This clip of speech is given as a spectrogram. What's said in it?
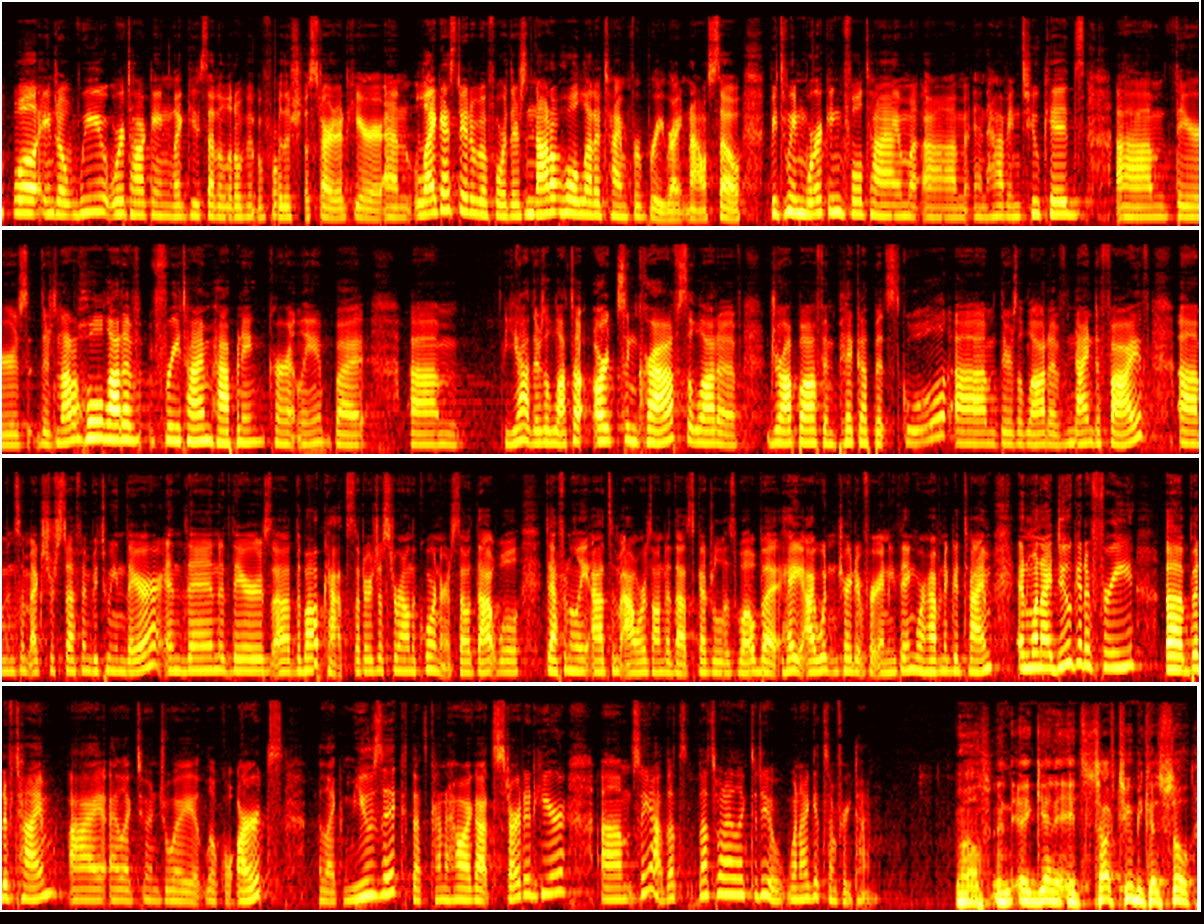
well, Angel, we were talking, like you said, a little bit before the show started here. And like I stated before, there's not a whole lot of time for Bree right now. So between working full time um, and having two kids, um, there's there's not a whole lot of free time happening currently. But um, yeah, there's a lot of arts and crafts, a lot of drop off and pick up at school. Um, there's a lot of nine to five um, and some extra stuff in between there. And then there's uh, the Bobcats that are just around the corner. So that will definitely add some hours onto that schedule as well. But hey, I wouldn't trade it for anything. We're having a good time. And when I do get a free uh, bit of time, I, I like to enjoy local arts. I like music. That's kind of how I got started here. Um, so yeah, that's that's what I like to do when I get some free time. Well, and again, it's tough too because so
